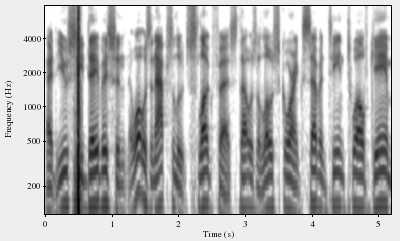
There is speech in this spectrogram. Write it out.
at UC Davis, and what was an absolute slugfest. That was a low scoring 17 12 game.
